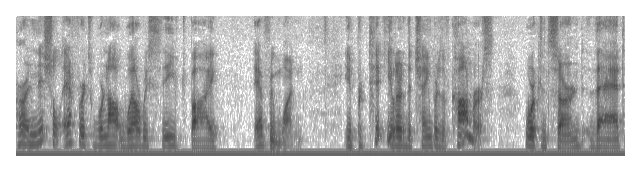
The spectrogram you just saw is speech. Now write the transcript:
her initial efforts were not well received by everyone. In particular, the chambers of commerce were concerned that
